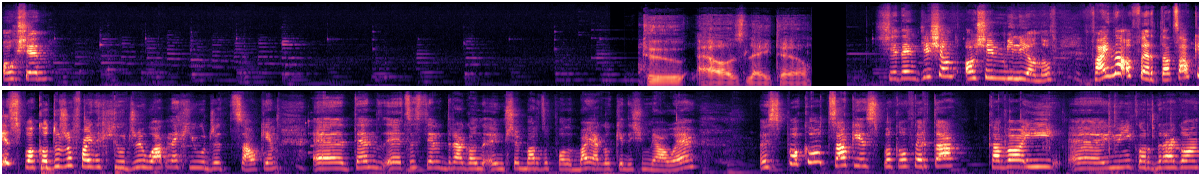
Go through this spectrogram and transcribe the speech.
osiem. Two hours later. 78 milionów. Fajna oferta, całkiem spoko, dużo fajnych huge, ładne huge całkiem. E, ten e, Cestial Dragon e, mi się bardzo podoba, ja go kiedyś miałem. E, spoko, całkiem spoko oferta. Kawaii, e, Unicorn Dragon,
